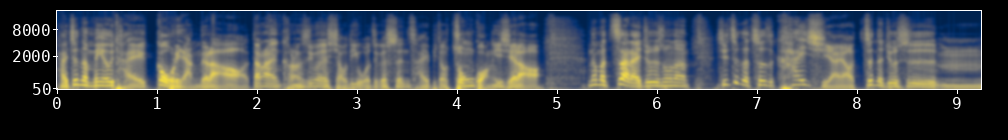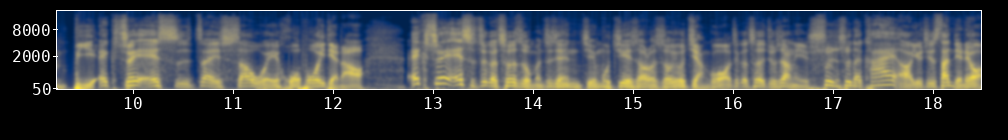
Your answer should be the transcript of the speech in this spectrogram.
还真的没有一台够凉的了啊。当然，可能是因为小弟我这个身材比较中广一些了啊。那么再来就是说呢，其实这个车子开起来啊，真的就是嗯，比 XJS 再稍微活泼一点的啊。XJS 这个车子，我们之前节目介绍的时候有讲过，这个车就是让你顺顺的开啊，尤其是三点六，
